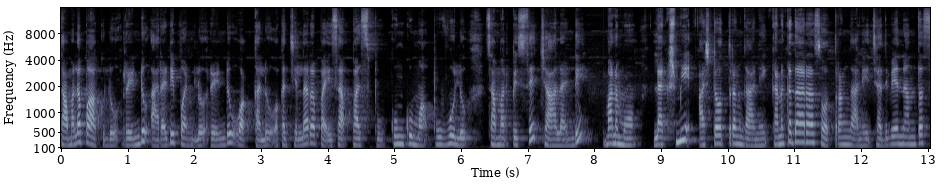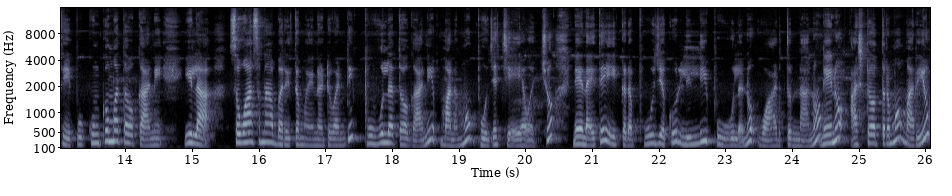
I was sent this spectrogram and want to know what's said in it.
తమలపాకులు రెండు అరటి పండ్లు రెండు ఒక్కలు ఒక చిల్లర పైసా పసుపు కుంకుమ పువ్వులు సమర్పిస్తే చాలండి. మనము లక్ష్మీ అష్టోత్తరం కానీ కనకదార సూత్రం కానీ చదివేనంతసేపు కుంకుమతో కానీ ఇలా సువాసనాభరితమైనటువంటి పువ్వులతో కానీ మనము పూజ చేయవచ్చు. నేనైతే ఇక్కడ పూజకు లిల్లీ పువ్వులను వాడుతున్నాను. నేను అష్టోత్తరము మరియు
